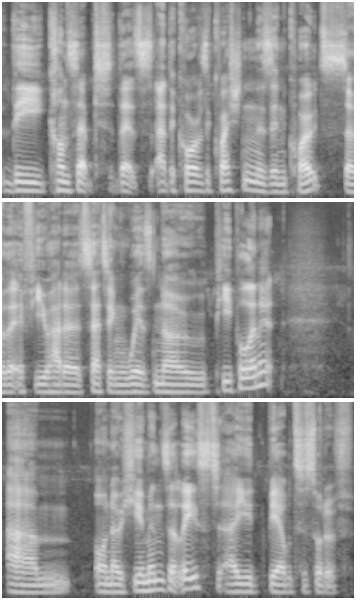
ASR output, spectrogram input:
the concept that's at the core of the question is in quotes, so that if you had a setting with no people in it, um, or no humans at least, uh, you'd be able to sort of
